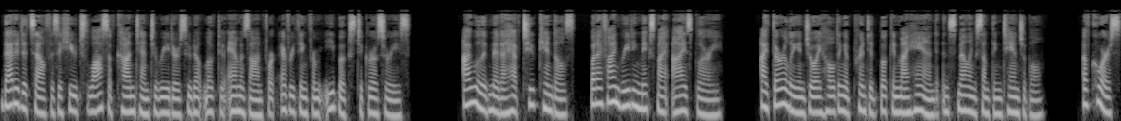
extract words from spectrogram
That it itself is a huge loss of content to readers who don't look to Amazon for everything from ebooks to groceries. I will admit I have two Kindles, but I find reading makes my eyes blurry. I thoroughly enjoy holding a printed book in my hand and smelling something tangible. Of course,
